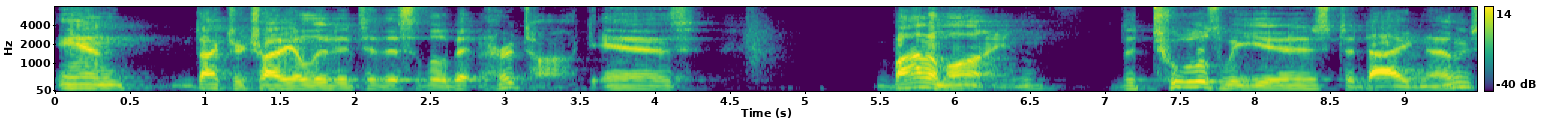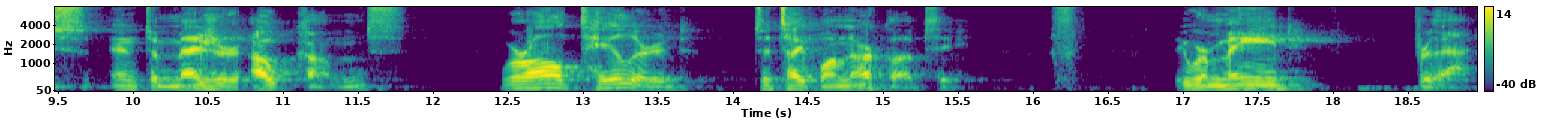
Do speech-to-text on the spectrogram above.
And Dr. Trotti alluded to this a little bit in her talk, is bottom line, the tools we use to diagnose and to measure outcomes were all tailored to type 1 narcolepsy. They were made for that.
